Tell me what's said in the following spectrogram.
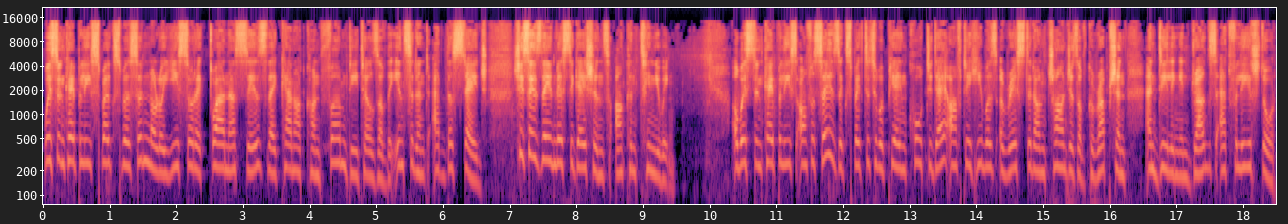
Western Cape Police spokesperson Noloyiso Rwexana says they cannot confirm details of the incident at this stage. She says the investigations are continuing. A Western Cape police officer is expected to appear in court today after he was arrested on charges of corruption and dealing in drugs at Villiersdorp.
